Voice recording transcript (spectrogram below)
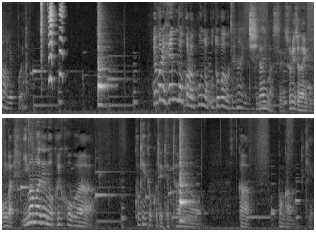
番やっぱりやっぱり変だからこんな言葉が出ない違いますそれじゃない뭔가今までのクリコがクッキートークで出たのが뭔가 이렇게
